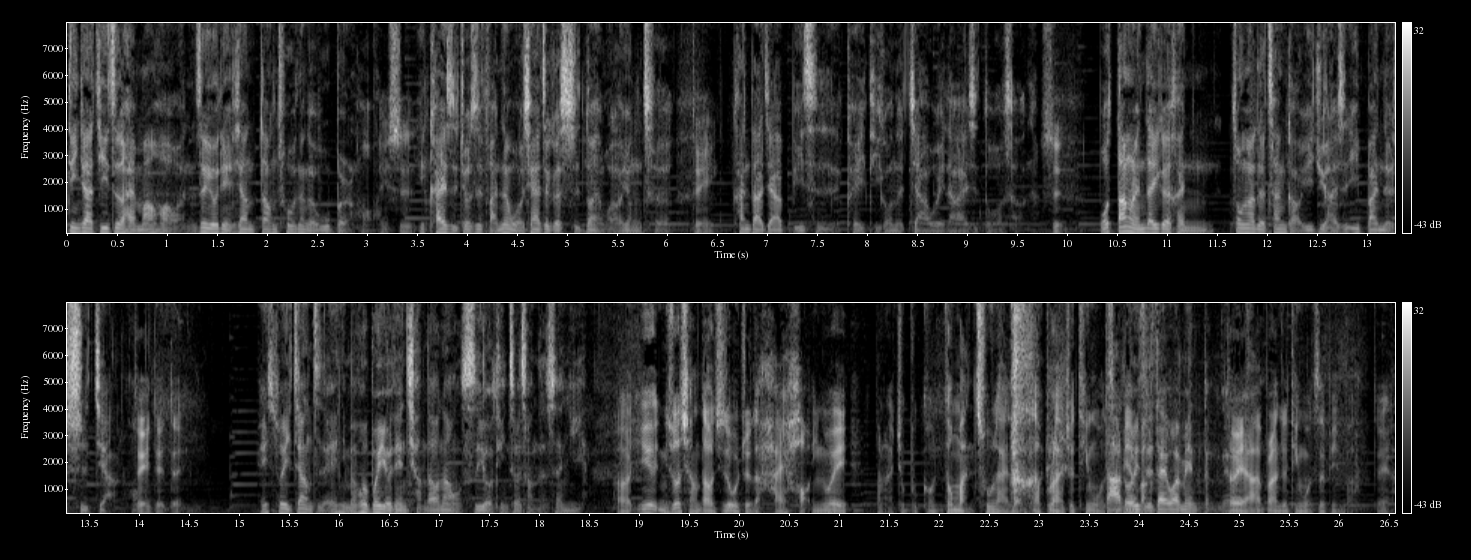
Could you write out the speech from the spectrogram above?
定价机制还蛮好玩的，这有点像当初那个 Uber 哈，也是一开始就是反正我现在这个时段我要用车，对，看大家彼此可以提供的价位大概是多少呢。是，不过当然的一个很重要的参考依据还是一般的市价。对对对。哎、欸，所以这样子，哎、欸，你们会不会有点抢到那种私有停车场的生意？呃，因为你说抢到，其实我觉得还好，因为本来就不够，你都满出来了，那不然就听我这边吧。大家都一直在外面等。对啊，不然就听我这边吧。对啊，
